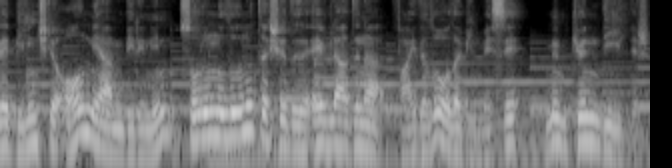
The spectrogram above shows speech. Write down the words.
ve bilinçli olmayan birinin sorumluluğunu taşıdığı evladına faydalı olabilmesi mümkün değildir.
